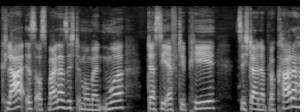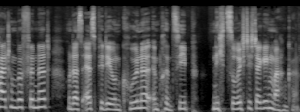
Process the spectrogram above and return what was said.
Klar ist aus meiner Sicht im Moment nur, dass die FDP sich da in einer Blockadehaltung befindet und dass SPD und Grüne im Prinzip nichts so richtig dagegen machen können.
